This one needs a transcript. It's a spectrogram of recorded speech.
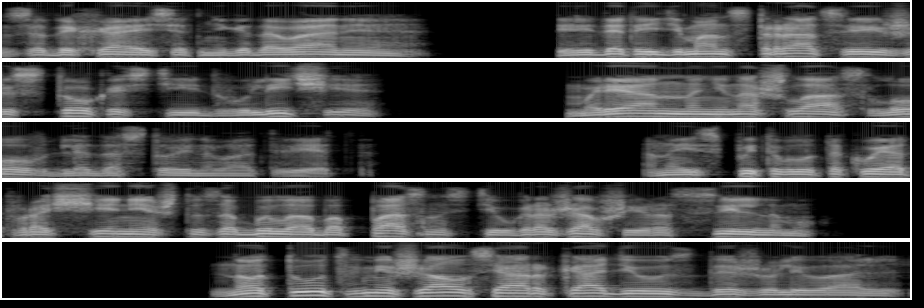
Задыхаясь от негодования, перед этой демонстрацией жестокости и двуличия, Марианна не нашла слов для достойного ответа. Она испытывала такое отвращение, что забыла об опасности, угрожавшей рассыльному. Но тут вмешался Аркадиус де Жолеваль.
